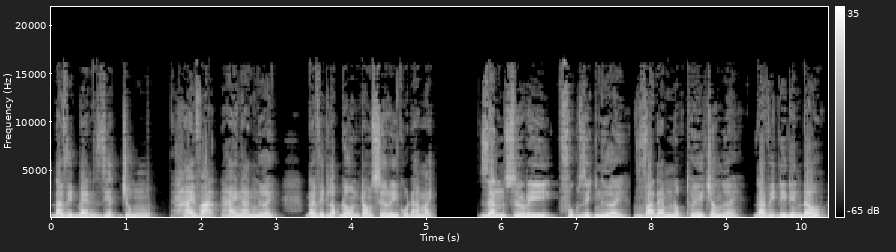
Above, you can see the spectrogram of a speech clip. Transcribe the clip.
David bèn giết chúng hai vạn hai ngàn người. David lập đồn trong Syria của Damascus. Dân Syria phục dịch người và đem nộp thuế cho người. David đi đến đâu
